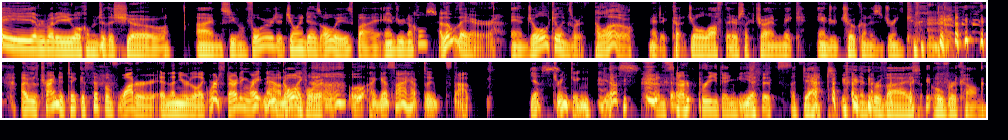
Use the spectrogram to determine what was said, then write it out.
Hey, everybody, welcome to the show. I'm Steven Ford, joined as always by Andrew Knuckles Hello there. and Joel Killingsworth. Hello. I had to cut Joel off there so I could try and make Andrew choke on his drink. I was trying to take a sip of water, and then you were like, "We're starting right now." We're and I'm like, for it. Oh, I guess I have to stop yes. drinking. Yes. And start breathing. Yes, Adapt, improvise, overcome.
